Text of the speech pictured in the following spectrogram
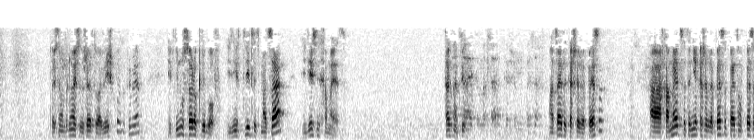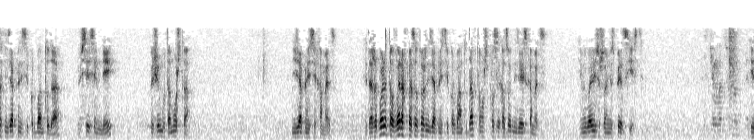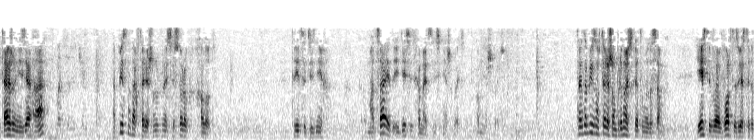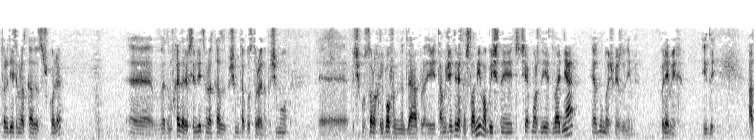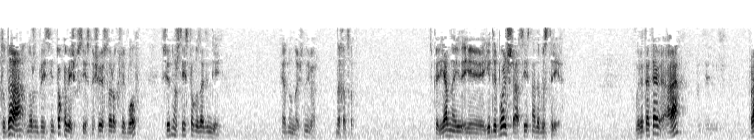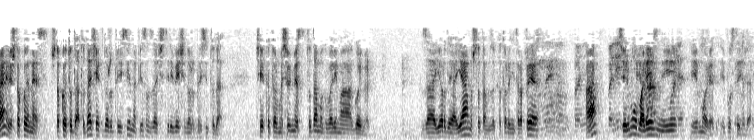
То есть он приносит в жертву овечку, например, и к нему 40 хлебов. Из них 30 маца и 10 хамец. Так написано. это маца, это кашер и Песах, а хамец это не кашер и Песах, поэтому в Песах нельзя принести курбан туда, все 7 дней. Почему? Потому что нельзя принести хамец. И даже более того, в Эрах Песах тоже нельзя принести курбан туда, потому что после хацот нельзя есть хамец. И мы боимся, что он не успеет съесть. И также нельзя... А? Написано так в таре, что нужно принести 40 холод. 30 из них маца и и 10 хамец, если не ошибаюсь. По-моему, не ошибаюсь. Так написано в таре, что он приносит к этому это самое. Есть в Ворд известный, который детям рассказывается в школе. э, в этом хедере всем детям рассказывают, почему так устроено, почему, э, почему 40 хлебов именно для... И там очень интересно, шламим обычный человек можно есть два дня и одну ночь между ними. Время их еды. А туда нужно принести не только овечку съесть, но еще и 40 хлебов. Все это нужно съесть только за один день. И одну ночь, ну не важно. До хацот. Теперь явно еды больше, а съесть надо быстрее. Говорит, а? Правильно? Что такое Нес? Что такое туда? Туда человек должен принести, написано за четыре вещи должен принести туда. Человек, который мы сегодня вместо туда мы говорим о Гоймер. За Йорды и Аям, что там, за который не тропе. А? Тюрьму, болезнь и, и море, и пустыня, да.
